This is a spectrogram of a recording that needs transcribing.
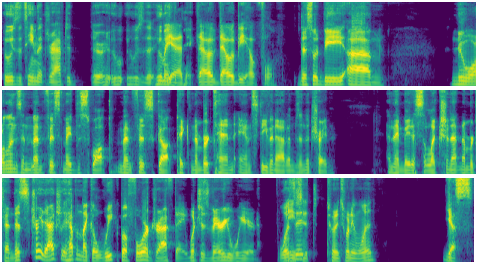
Who was the team that drafted or who, who was the who made yeah, the pick? that would that would be helpful. This would be um, New Orleans and Memphis made the swap. Memphis got pick number 10 and Steven Adams in the trade. And they made a selection at number 10. This trade actually happened like a week before draft day, which is very weird. was it? 2021? Yes.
